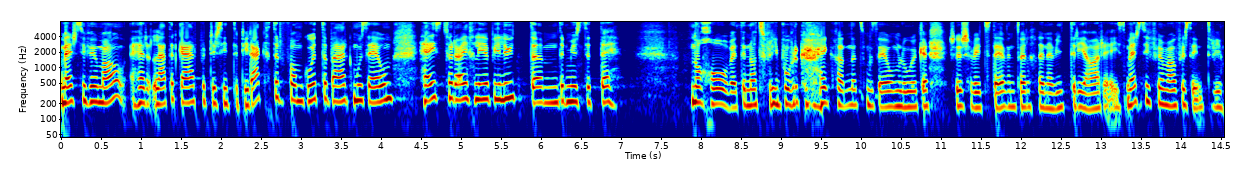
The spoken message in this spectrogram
Merci vielmals, Herr Ledergerber, ihr seid der Direktor vom Gutenberg Museum. Heißt für euch, liebe Leute, ähm, ihr müsstet noch kommen, wenn ihr noch zu Freiburg könnt, das Museum schauen könnt. Sonst wird es eventuell eine weitere Anreise. Merci vielmals für das Interview.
